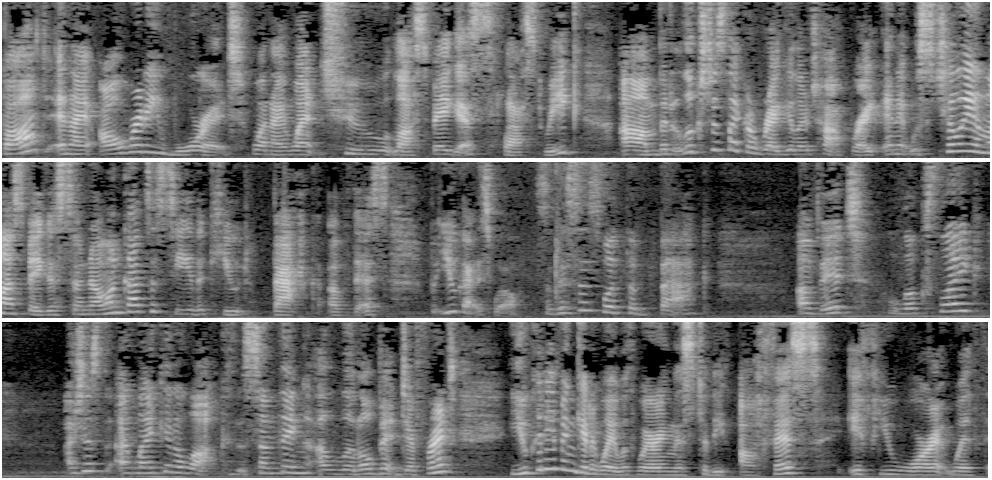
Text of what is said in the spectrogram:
bought and I already wore it when I went to Las Vegas last week, um, but it looks just like a regular top, right? And it was chilly in Las Vegas, so no one got to see the cute back of this, but you guys will. So this is what the back of it looks like. I just, I like it a lot because it's something a little bit different. You could even get away with wearing this to the office if you wore it with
